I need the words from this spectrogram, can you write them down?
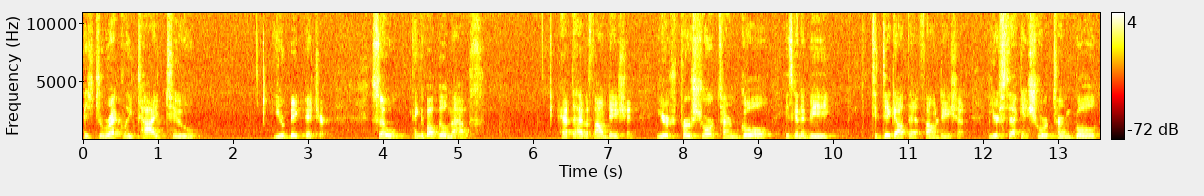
is directly tied to your big picture. So think about building a house. Have to have a foundation. Your first short-term goal is going to be to dig out that foundation. Your second short-term goal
